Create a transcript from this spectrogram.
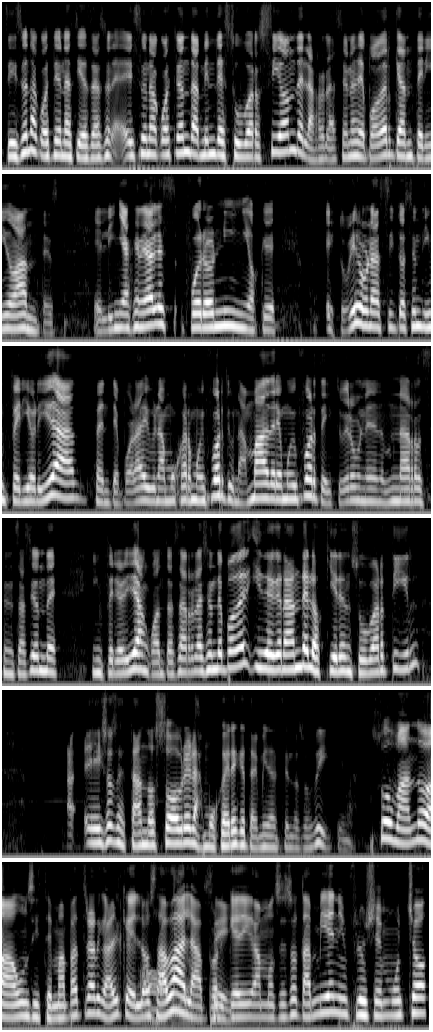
Sí, es una cuestión así. O sea, es una, es una cuestión también de subversión de las relaciones de poder que han tenido antes. En líneas generales, fueron niños que estuvieron en una situación de inferioridad frente por ahí una mujer muy fuerte, una madre muy fuerte, y tuvieron una, sensación de inferioridad en cuanto a esa relación de poder, y de grande los quieren subvertir, ellos estando sobre las mujeres que terminan siendo sus víctimas. sumando a un sistema patriarcal que los Obvio, avala, sí. porque digamos, eso también influye mucho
